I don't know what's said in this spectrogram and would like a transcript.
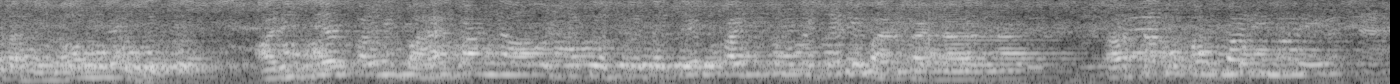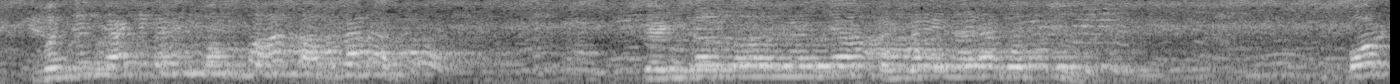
प्रादुर्भाव होतो. आणि ते पाणी बाहेर काढणं आवश्यक असतं तर ते पाणी पण कशाने बाहेर काढणार. अर्थात पंपाने म्हणजे त्या ठिकाणी पंप हा लागणारच सेंट्रल गव्हर्नमेंटच्या अंडर येणाऱ्या गोष्टी. पोर्ट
